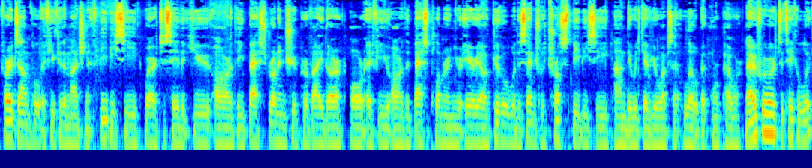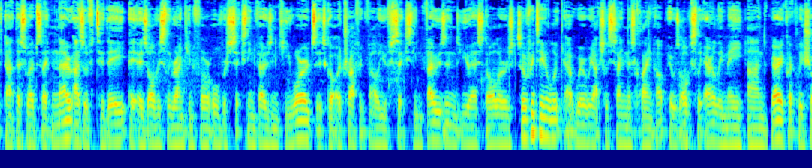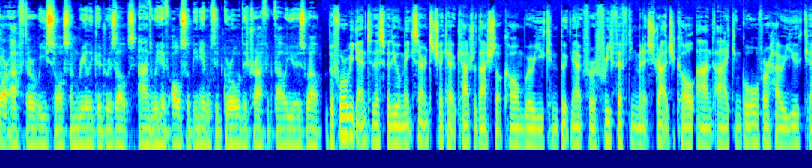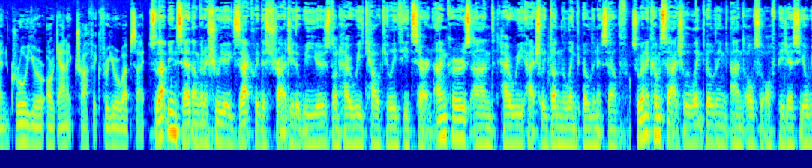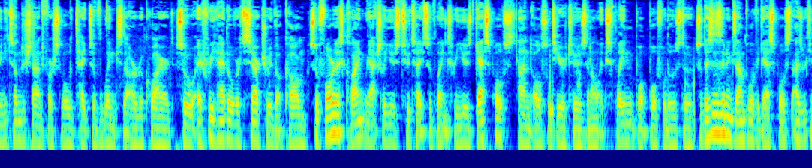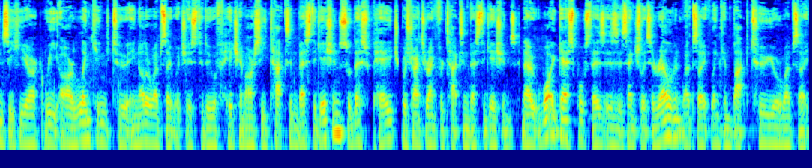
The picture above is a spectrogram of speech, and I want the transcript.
for example, if you could imagine if BBC were to say that you are the best running shoe provider, or if you are the best plumber in your area, Google would essentially trust BBC and they would give your website a little bit more power. Now, if we were to take a look at this website now, as of today, it is obviously ranking for over 16,000 keywords. It's got a traffic value of 6 16,000 US dollars. So if we take a look at where we actually signed this client up, it was obviously early May and very quickly short after we saw some really good results and we have also been able to grow the traffic value as well. Before we get into this video, make certain to check out kasradash.com where you can book me out for a free 15 minute strategy call and I can go over how you can grow your organic traffic for your website. So that being said, I'm going to show you exactly the strategy that we used on how we calculated certain anchors and how we actually done the link building itself. So when it comes to actually link building and also off-page SEO, we need to understand first of all the types of links that are required. So if we head over to searcheroo.com, so for this client, we actually use two types of links. We used guest posts and also tier twos, and I'll explain what both of those do. So this is an example of a guest post. As we can see here, we are linking to another website which is to do with HMRC tax investigations. So this page was trying to rank for tax investigations. Now, what a guest post is, is essentially it's a relevant website linking back to your website.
